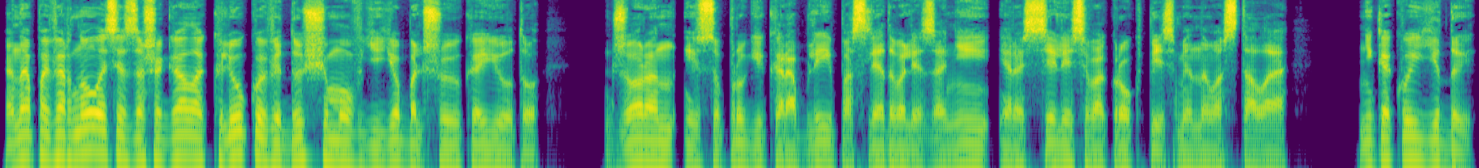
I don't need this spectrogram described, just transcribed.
Она повернулась и зашагала к люку, ведущему в ее большую каюту. Джоран и супруги кораблей последовали за ней и расселись вокруг письменного стола. Никакой еды.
